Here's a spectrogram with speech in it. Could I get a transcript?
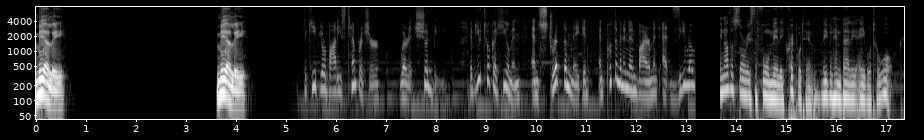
merely, merely, to keep your body's temperature where it should be. If you took a human and stripped them naked and put them in an environment at zero In other stories, the fall merely crippled him, leaving him barely able to walk.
